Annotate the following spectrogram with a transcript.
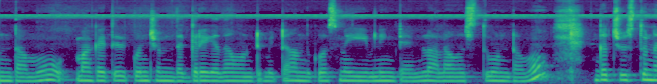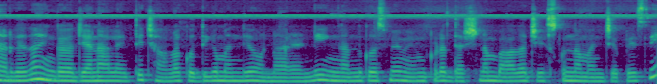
ఉంటాము. మాకైతే కొంచెం దగ్గరే కదా ఉంటుమిట అందుకోసమే ఈవినింగ్ టైంలో అలా వస్తూ ఉంటాము. ఇంకా చూస్తున్నారు కదా ఇంకా జనాలు అయితే చాలా కొద్దిగా మందే ఉన్నారండి. ఇంకా అందుకోసమే మేము కూడా దర్శనం బాగా చేసుకుందామని చెప్పేసి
